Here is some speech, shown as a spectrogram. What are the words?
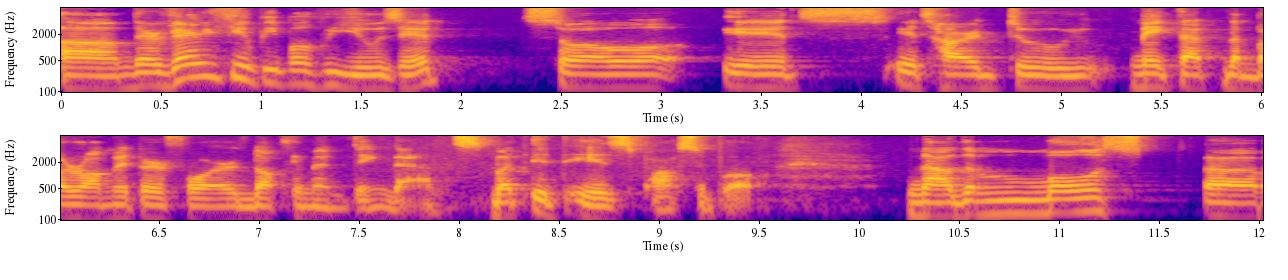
Um, there are very few people who use it, so it's it's hard to make that the barometer for documenting dance, but it is possible. Now, the most uh,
